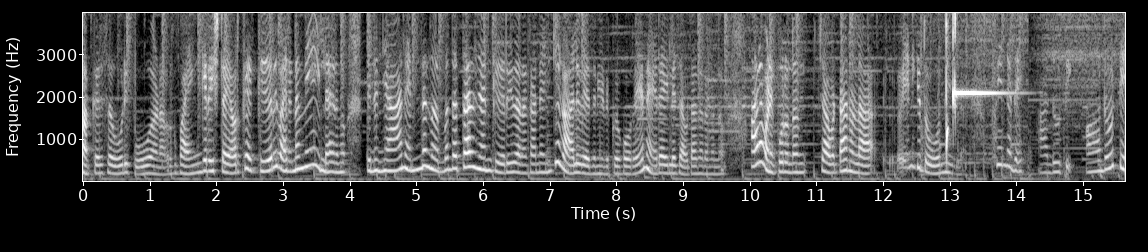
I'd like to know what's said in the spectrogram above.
മക്കൾസ് ഓടി പോവുകയാണ്. അവർക്ക് ഭയങ്കര ഇഷ്ടമായി അവർക്ക് കയറി വരണമേ ഇല്ലായിരുന്നു. പിന്നെ ഞാൻ എന്റെ നിർബന്ധത്താൽ ഞാൻ കയറിയതാണ് കാരണം എനിക്ക് കാൽ വേദന എടുക്കുക കുറേ നേരമായില്ല ചവിട്ടാൻ തുടങ്ങുന്നു. അരമണിക്കൂറൊന്നും ചവിട്ടാനുള്ള എനിക്ക് തോന്നിയില്ല. പിന്നെ ദേ ആദൂട്ടി ആദൂട്ടി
